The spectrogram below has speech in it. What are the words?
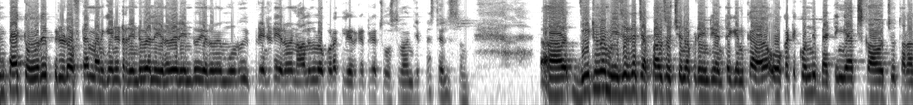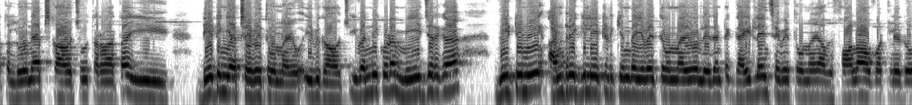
impact over a period of time మనకి ఏంటంటే రెండు వేల ఇరవై రెండు ఇరవై మూడు ఇప్పుడు ఏంటంటే ఇరవై నాలుగులో కూడా క్లియర్ కట్గా చూస్తున్నాం అని చెప్పేసి తెలుస్తుంది. వీటిలో మేజర్గా చెప్పాల్సి వచ్చినప్పుడు ఏంటి అంటే కనుక ఒకటి కొన్ని బెట్టింగ్ యాప్స్ కావచ్చు తర్వాత లోన్ యాప్స్ కావచ్చు తర్వాత ఈ డేటింగ్ యాప్స్ ఏవైతే ఉన్నాయో ఇవి కావచ్చు. ఇవన్నీ కూడా మేజర్గా వీటిని అన్రెగ్యులేటెడ్ కింద ఏవైతే ఉన్నాయో లేదంటే గైడ్ లైన్స్ ఏవైతే ఉన్నాయో అవి ఫాలో అవ్వట్లేదో.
